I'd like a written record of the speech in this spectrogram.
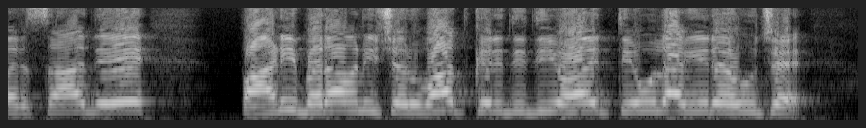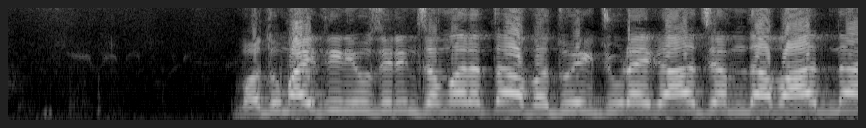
વરસાદે પાણી ભરાવાની શરૂઆત કરી દીધી હોય તેવું લાગી રહ્યું છે. વધુ માહિતી ન્યૂઝ એટીન સંવાદદાતા વધુ એક જોડાઈ ગયા છે અમદાવાદના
